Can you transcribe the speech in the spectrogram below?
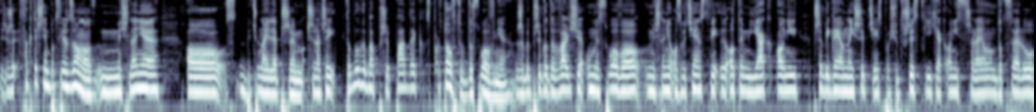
że faktycznie potwierdzono myślenie o byciu najlepszym, czy raczej to był chyba przypadek sportowców dosłownie, żeby przygotowali się umysłowo myśleniu o zwycięstwie, o tym, jak oni przebiegają najszybciej spośród wszystkich, jak oni strzelają do celu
